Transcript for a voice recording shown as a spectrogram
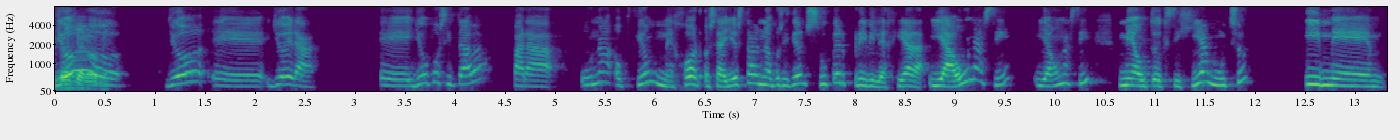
yo, yo, eh, yo, era, eh, yo opositaba para una opción mejor. O sea, yo estaba en una posición súper privilegiada y aún así, y aún así, me autoexigía mucho y me,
